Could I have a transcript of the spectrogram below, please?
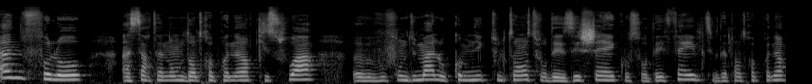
unfollow un certain nombre d'entrepreneurs qui soit euh, vous font du mal ou communiquent tout le temps sur des échecs ou sur des fails si vous êtes entrepreneur,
